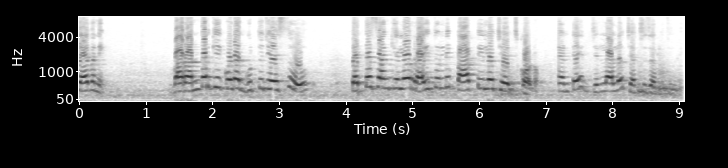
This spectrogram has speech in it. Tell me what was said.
సేవని వారందరికీ కూడా గుర్తు చేస్తూ పెద్ద సంఖ్యలో రైతుల్ని పార్టీలో చేర్చుకోవడం అంటే జిల్లాలో చర్చ జరుగుతుంది.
